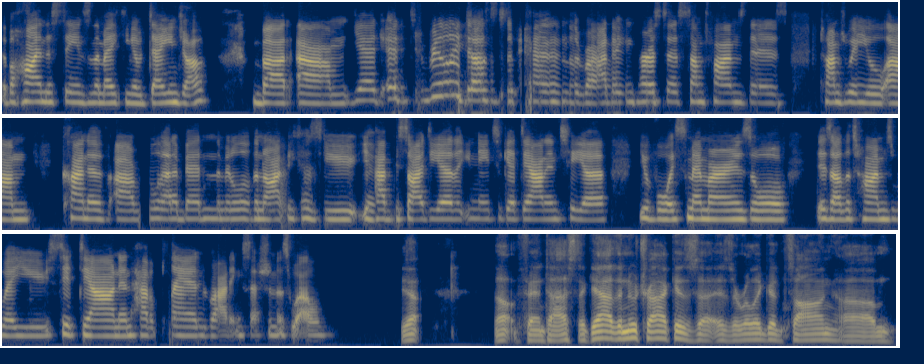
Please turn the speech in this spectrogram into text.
the behind the scenes and the making of Danger. But um, yeah, it really does depend the writing process. Sometimes there's times where you'll um, kind of uh, roll out of bed in the middle of the night because you you have this idea that you need to get down into your your voice memos or there's other times where you sit down and have a planned writing session as well. Yeah. No fantastic. Yeah the new track is uh, is a really good song. Um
